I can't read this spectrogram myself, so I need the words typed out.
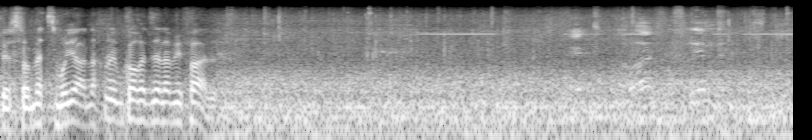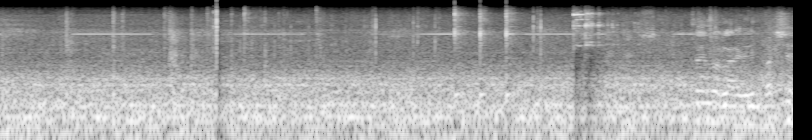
פרסומת סמויה, אנחנו נמכור את זה למפעל. תן לו להתבשל.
